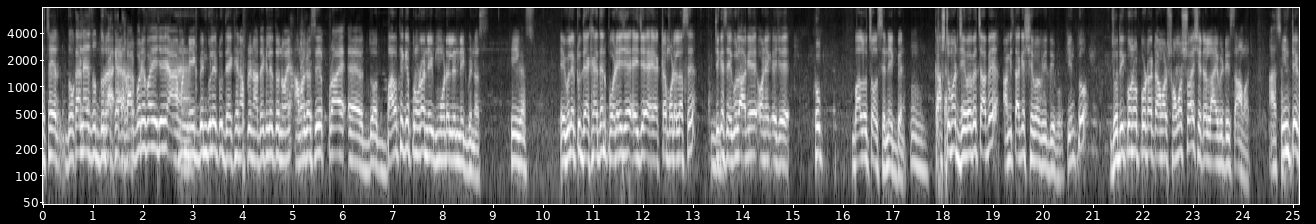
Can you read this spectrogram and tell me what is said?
হচ্ছে দোকানে রাখে হ্যাঁ, তারপরে ভাই যে আমার নেক বেনগুলো একটু দেখেন আপনি না দেখলে তো নয় আমার কাছে প্রায় বারো থেকে পনেরোটা নেক মডেলের নেক বেন্ড আছে। ঠিক আছে। এগুলো একটু দেখায় দেন পরে যে এই যে একটা মডেল আছে ঠিক আছে এগুলো আগে অনেক এই যে খুব ভালো চলছে দেখবেন হুম। কাস্টমার যেভাবে চাবে আমি তাকে সেভাবেই দিব। কিন্তু যদি কোনো প্রোডাক্ট আমার সমস্যা হয় সেটা লাইবিলিটিস আমার। আচ্ছা। ইনটেক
